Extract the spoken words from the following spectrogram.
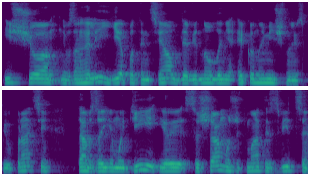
і що взагалі є потенціал для відновлення економічної співпраці та взаємодії, і США можуть мати звідси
